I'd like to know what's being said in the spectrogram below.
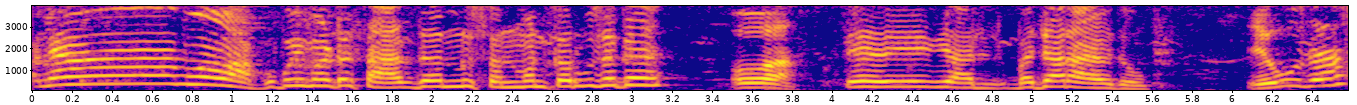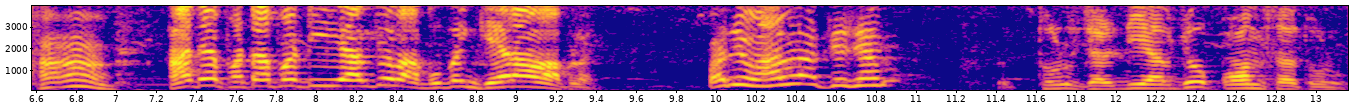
અને હું વાઘુભાઈ માટે સારદારનું સન્માન કરવું છે કે ઓવા તે બજાર આવ્યો તો. એવું છે? હા. હા તે ફટાફટ આવજો વાઘુભાઈ ઘેર આવો આપણે પછી વાર લાગશે છે એમ? થોડું જલ્દી આવજો કોમ છે થોડું.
